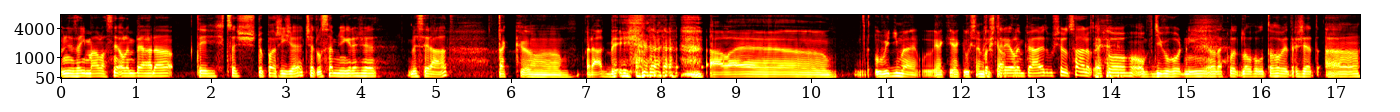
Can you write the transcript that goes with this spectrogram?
mě zajímá vlastně olympiáda ty chceš do Paříže? Četl jsem někde, že by si rád? Tak uh, rád bych, ale uh, uvidíme, jak, jak už jsem po říkal. čtyři tak... olympiády to už je docela jako obdivuhodný, jo, takhle dlouho toho vydržet a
